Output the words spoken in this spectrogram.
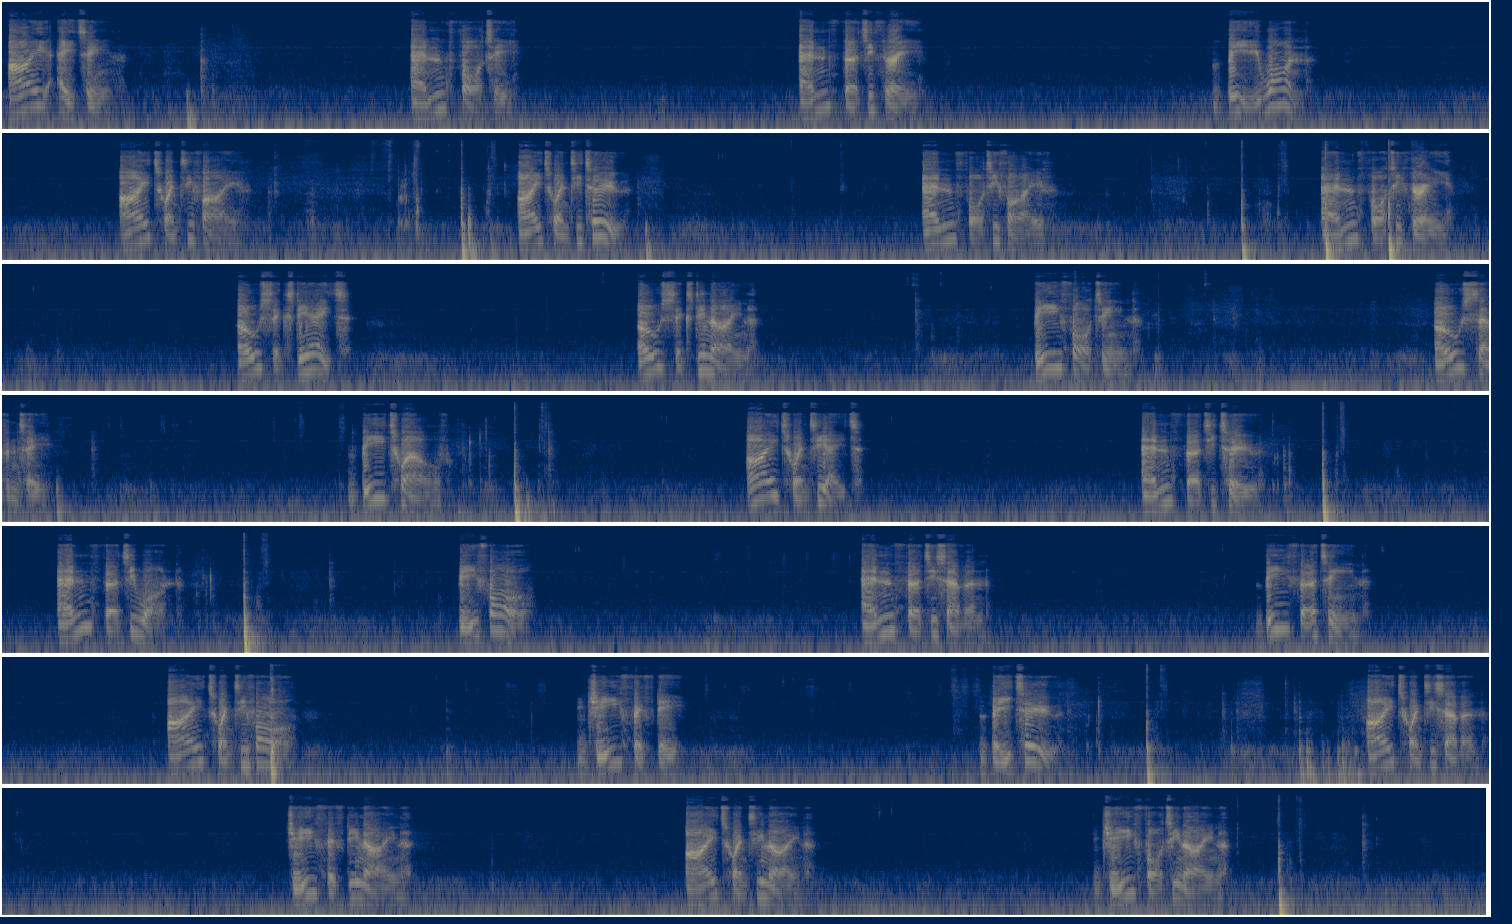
I 18. N 40. N 33. B 1. I 25. I 22. N 45. N 43. O 68. O 69. B 14. O 70. B 12. I 28. N 32. N 31. B 4. N37 B13 I24 G50 B2 I27 G59 I29 G49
